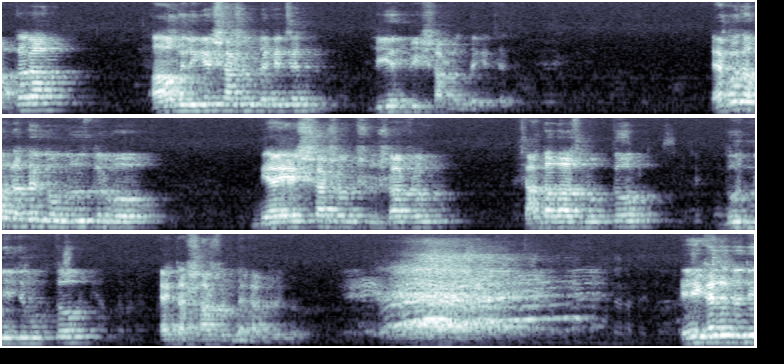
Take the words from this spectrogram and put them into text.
আপনারা আওয়ামী লীগের শাসন দেখেছেন, বিএনপির শাসন দেখেছেন। এখন আপনাদেরকে অনুরোধ করব, ন্যায়ের শাসন, সুশাসন, চাঁদাবাজ মুক্ত দুর্নীতি মুক্ত একটা শাসন দেখার জন্য। এইখানে যদি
